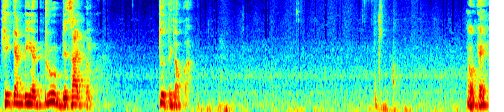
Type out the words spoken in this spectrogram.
he can be a true disciple Tilopa. Okay.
